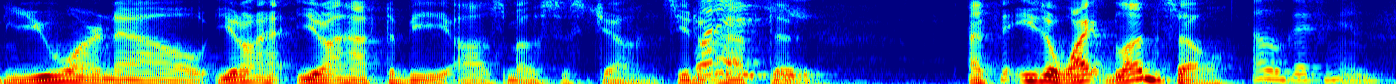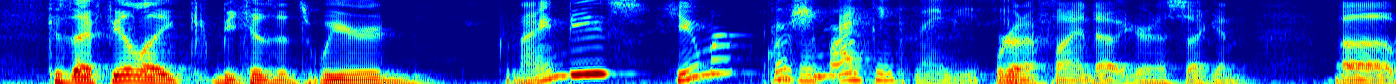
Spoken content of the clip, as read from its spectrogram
you are now you don't ha- you don't have to be Osmosis Jones. You don't What have is to. he? I think he's a white blood cell Oh, good for him. because I feel like because it's weird '90s humor I think, mark. I think 90s. We're gonna find out here in a second. Uh,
